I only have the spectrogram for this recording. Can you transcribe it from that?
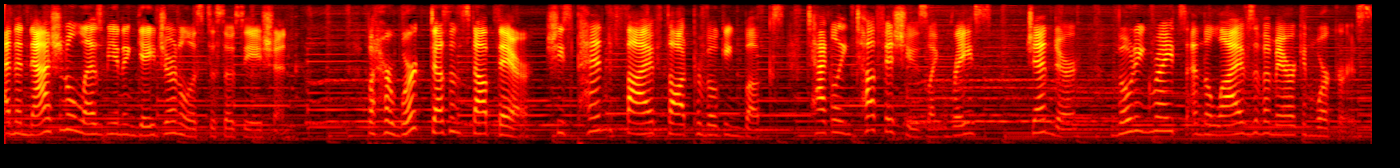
and the National Lesbian and Gay Journalists Association. But her work doesn't stop there. She's penned five thought provoking books tackling tough issues like race, gender, voting rights, and the lives of American workers.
